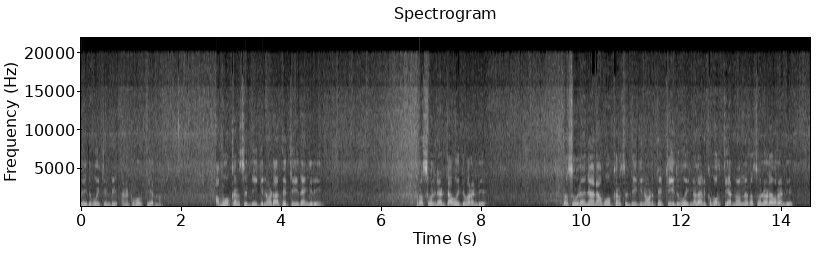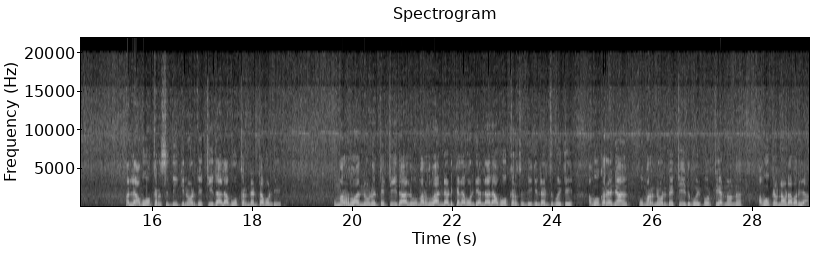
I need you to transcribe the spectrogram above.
ചെയ്തു പോയിട്ടുണ്ട്. എനിക്ക് പൂർത്തി തരണം അബൂക്കർ സിദ്ദീഖിനോടാ തെറ്റ് ചെയ്തെങ്കിൽ റസൂലിന്റെ അടുത്താ പോയിട്ട് പറയണ്ടേ റസൂലെ ഞാൻ അബൂക്കർ സിദ്ദീഖിനോട് തെറ്റ് ചെയ്തു പോയി നിങ്ങൾ എനിക്ക് പുറത്തു തരണമെന്ന് റസൂലോട് പറയണ്ടേ. അല്ല അബൂക്കർ സിദ്ദീഖിനോട് തെറ്റ് ചെയ്താൽ അബൂക്കറിന്റെ അടുത്താണ് പോണ്ടി ഉമർലാനോട് തെറ്റ് ചെയ്താൽ ഉമർലാന്റെ അടുക്കലാണ് പോണ്ടി അല്ലാതെ അബൂക്കർ സിദ്ദീഖിന്റെ അടുത്ത് പോയിട്ട് അബൂക്കറെ ഞാൻ ഉമറിനോട് തെറ്റ് ചെയ്ത് പോയി പുറത്തു തരണമെന്ന് അബൂക്കറിനോടാ പറയാം?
